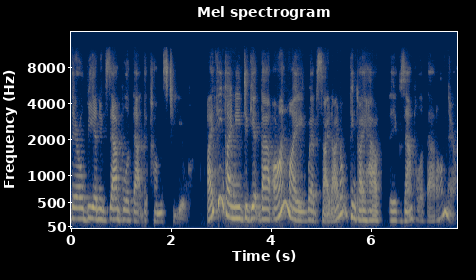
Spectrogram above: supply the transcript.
there'll be an example of that that comes to you. I think I need to get that on my website. I don't think I have the example of that on there,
